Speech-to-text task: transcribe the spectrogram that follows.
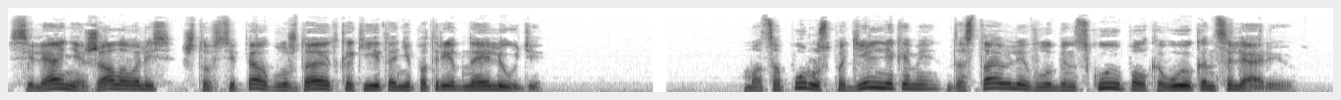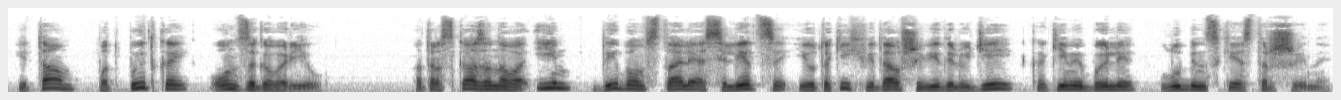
Селяне жаловались, что в степях блуждают какие-то непотребные люди. Мацапуру с подельниками доставили в Лубенскую полковую канцелярию, и там, под пыткой, он заговорил. От рассказанного им дыбом встали оселедцы и у таких видавшие виды людей, какими были лубенские старшины.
